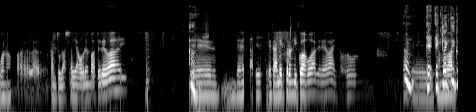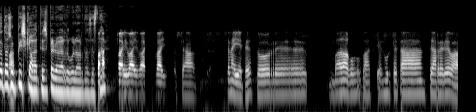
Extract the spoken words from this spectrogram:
bueno, ba, kantu lasaia goren bat ere bai. Ah. E, denetik, eta elektronikoagoak ere bai. Orduan, Bueno, e eklektiko eta pixka bat espero behar dugula hortaz, ez da? Bai, bai, bai, bai, osea, zen nahi ez, hor, eh, badago, bazken ba, urtetan zehar ere, ba,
